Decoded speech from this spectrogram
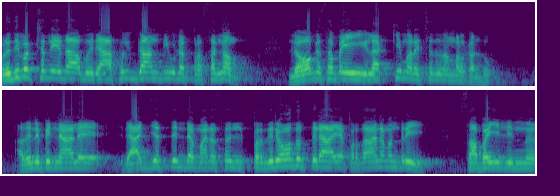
പ്രതിപക്ഷ നേതാവ് രാഹുൽ ഗാന്ധിയുടെ പ്രസംഗം ലോകസഭയെ ഇളക്കി മറിച്ചത് നമ്മൾ കണ്ടു. അതിന് പിന്നാലെ രാജ്യത്തിന്റെ മനസ്സിൽ പ്രതിരോധത്തിലായ പ്രധാനമന്ത്രി സഭയിൽ ഇന്ന്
